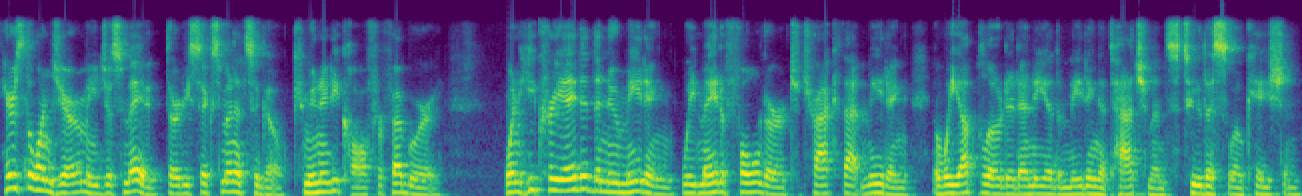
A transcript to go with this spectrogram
here's the one Jeremy just made 36 minutes ago, community call for February. When he created the new meeting, we made a folder to track that meeting and we uploaded any of the meeting attachments to this location.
